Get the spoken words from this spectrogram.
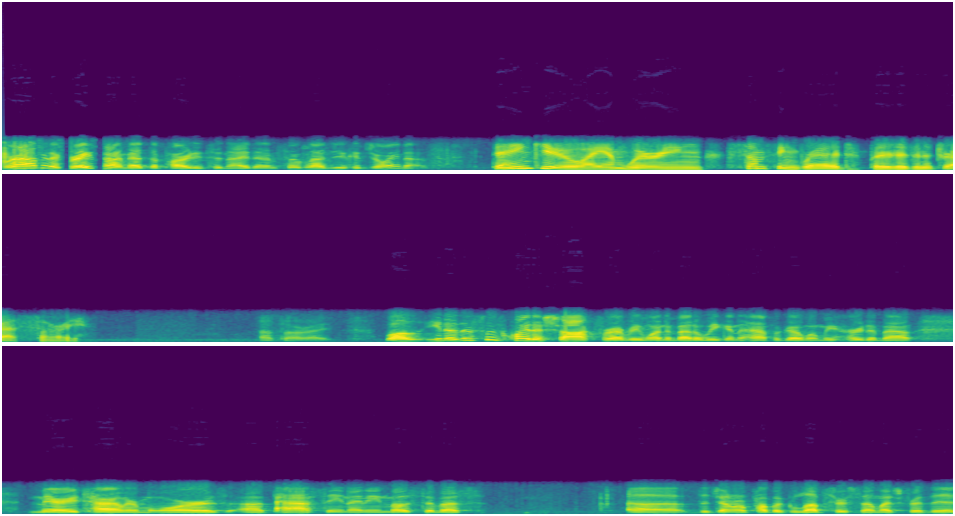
We're having a great time at the party tonight, and I'm so glad you could join us. Thank you. I am wearing something red, but it isn't a dress. Sorry. That's all right. Well, you know, this was quite a shock for everyone about a week and a half ago when we heard about Mary Tyler Moore's uh, passing. I mean, most of us, uh, the general public, loves her so much for the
